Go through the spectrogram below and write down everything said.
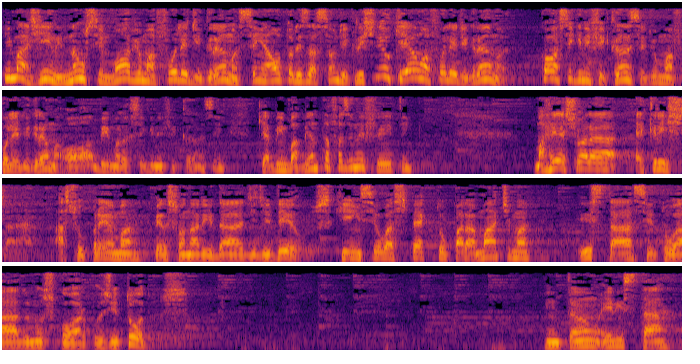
Imagine, não se move uma folha de grama sem a autorização de Krishna. E o que é uma folha de grama? Qual a significância de uma folha de grama? Ó, oh, Bimala, significância, hein? Que a Bimbabenta está fazendo efeito, hein? Maheshwara é Krishna a suprema personalidade de Deus, que em seu aspecto Paramatma está situado nos corpos de todos. Então ele está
